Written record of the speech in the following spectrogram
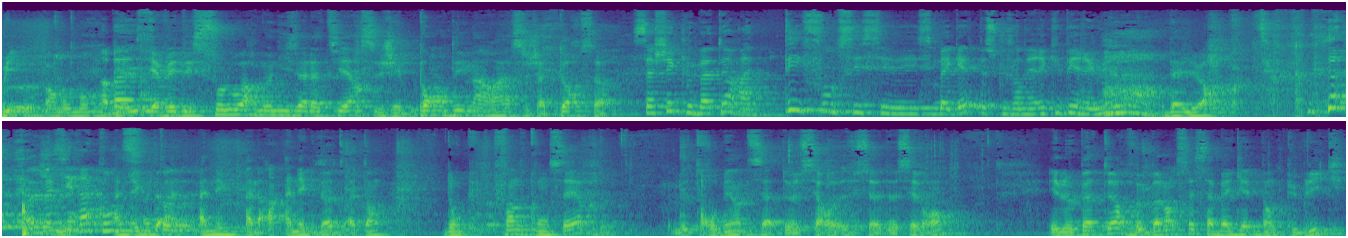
Oui. peu par moment. Ah Il y, a bah, eu- il y avait des solos harmonisés à la tierce. J'ai bandé ma race. J'adore ça. Sachez que le batteur a défoncé ses, ses baguettes parce que j'en ai récupéré une. D'ailleurs, Vas-y, raconte. Anecdote, anec- alors, anecdote, attends. Donc, fin de concert, le trop bien de, sa- de, Ser- de Sévran, et le batteur veut balancer sa baguette dans le public,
